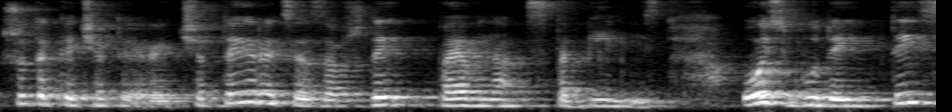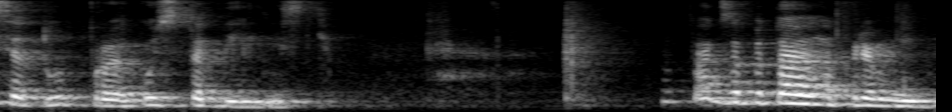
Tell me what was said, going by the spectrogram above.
Що таке чотири? Чотири це завжди певна стабільність. Ось буде йтися тут про якусь стабільність. Так запитаю напряму.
